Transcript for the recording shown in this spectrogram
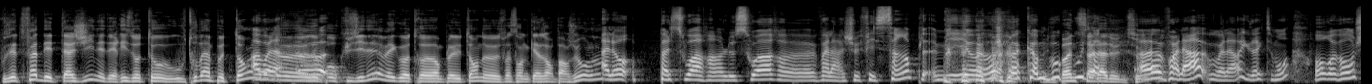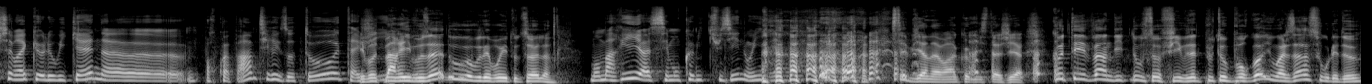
vous êtes fan des tagines et des risottos. Vous trouvez un peu de temps ah, pour cuisiner avec votre emploi du temps de 75 heures par jour Alors pas le soir, hein. le soir, euh, voilà, je fais simple, mais euh, comme une beaucoup. Bonne salade, une soupe. Euh, voilà, voilà, exactement. En revanche, c'est vrai que le week-end, pourquoi pas, un petit risotto, Et votre mari vous aide ou vous débrouillez toute seule? Mon mari, c'est mon commis de cuisine, oui. c'est bien d'avoir un commis stagiaire. Côté vin, dites-nous, Sophie, vous êtes plutôt Bourgogne ou Alsace ou les deux?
